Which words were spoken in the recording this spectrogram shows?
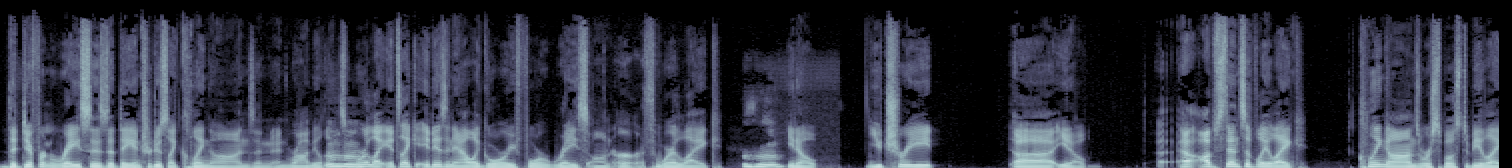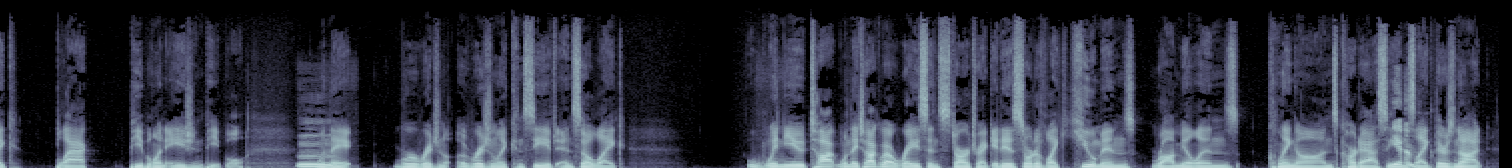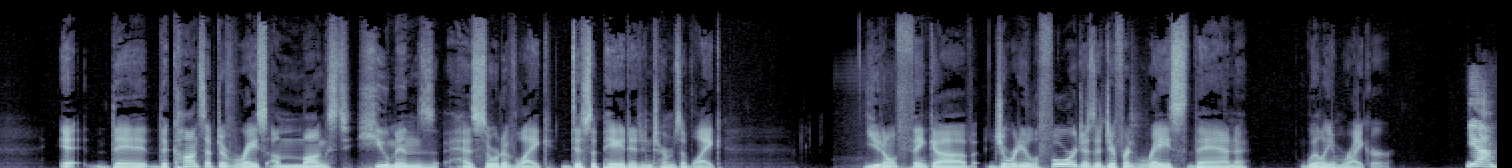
the different races that they introduce, like Klingons and, and Romulans, Mhm. were like it's like it is an allegory for race on Earth, where like Mm-hmm. you know you treat uh you know uh, ostensibly like Klingons were supposed to be like black people and Asian people Mm. when they were original originally conceived, and so like when you talk when they talk about race in Star Trek, it is sort of like humans, Romulans, Klingons, Cardassians. Yeah. Like there's not it the the concept of race amongst humans has sort of like dissipated in terms of like you don't think of Geordi La Forge as a different race than William Riker. Yeah.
